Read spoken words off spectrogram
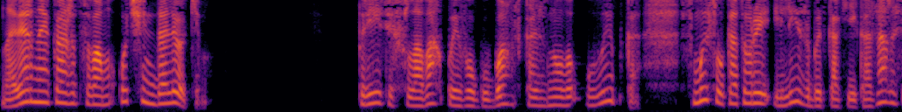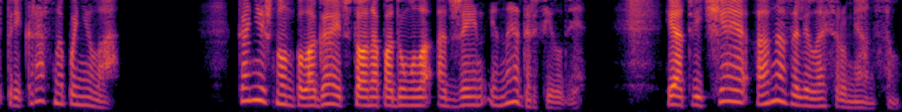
наверное, кажется вам очень далеким». При этих словах по его губам скользнула улыбка, смысл которой Элизабет, как ей казалось, прекрасно поняла — Конечно, он полагает, что она подумала о Джейн и Недерфилде. И, отвечая, она залилась румянцем.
